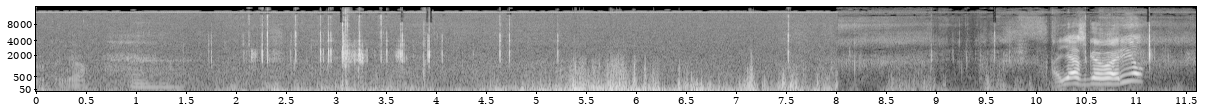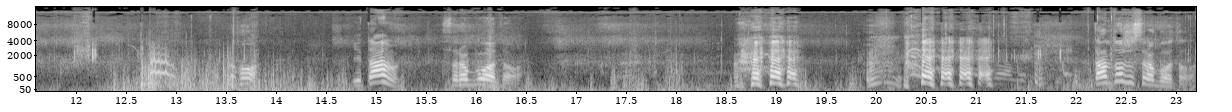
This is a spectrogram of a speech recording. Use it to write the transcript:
тут я. А я ж говорил. О, и там сработало. Там тоже сработало.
